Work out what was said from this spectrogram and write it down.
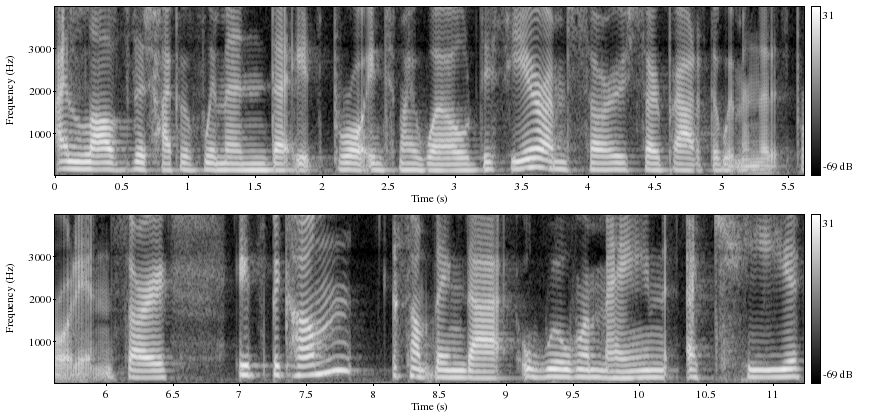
I love the type of women that it's brought into my world this year. I'm so, so proud of the women that it's brought in. So it's become something that will remain a key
